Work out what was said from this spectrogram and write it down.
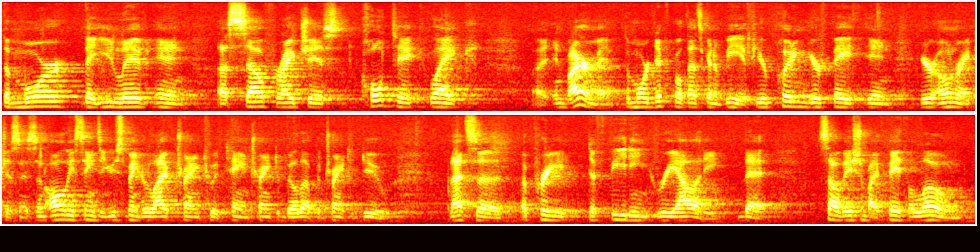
the more that you live in a self righteous, cultic like uh, environment, the more difficult that's going to be. If you're putting your faith in your own righteousness and all these things that you spent your life trying to attain, trying to build up, and trying to do, that's a, a pretty defeating reality that salvation by faith alone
